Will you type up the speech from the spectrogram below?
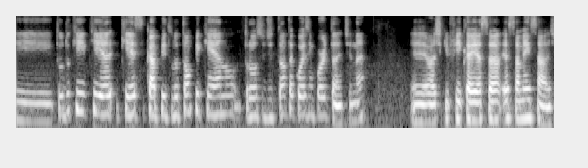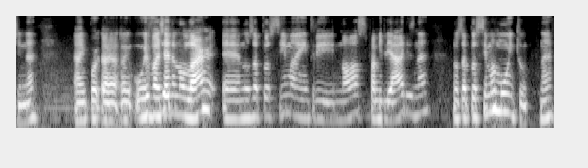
e tudo que, que, que esse capítulo tão pequeno trouxe de tanta coisa importante, né? É, eu acho que fica essa, essa mensagem, né? A, a, o Evangelho no Lar é, nos aproxima entre nós, familiares, né? Nos aproxima muito, né?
